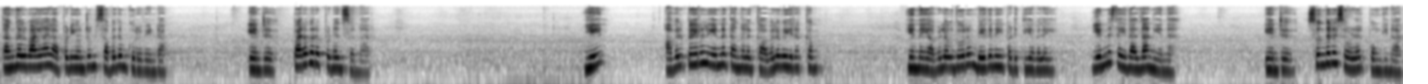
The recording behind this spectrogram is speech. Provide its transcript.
தங்கள் வாயால் அப்படியொன்றும் சபதம் கூற வேண்டாம் என்று பரபரப்புடன் சொன்னார். ஏன்? அவள் பெயரில் என்ன தங்களுக்கு அவ்வளவு இரக்கம்? என்னை அவ்வளவு தூரம் வேதனைப்படுத்தியவளை என்ன செய்தால்தான் என்ன? என்று சுந்தர சோழர் பொங்கினார்.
